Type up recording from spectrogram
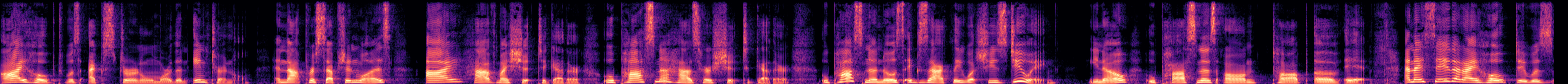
I hoped was external more than internal. And that perception was I have my shit together. Upasana has her shit together. Upasana knows exactly what she's doing. You know, Upasana's on top of it. And I say that I hoped it was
